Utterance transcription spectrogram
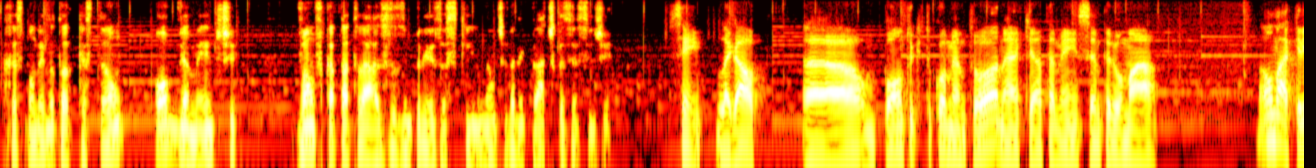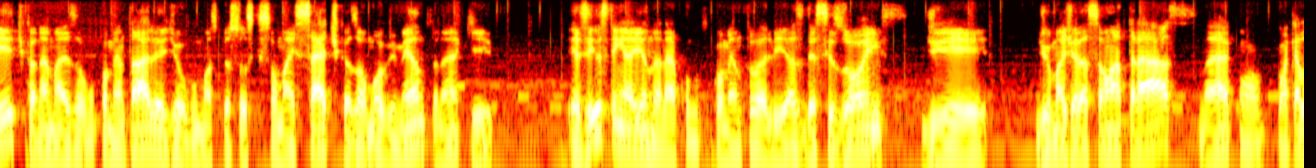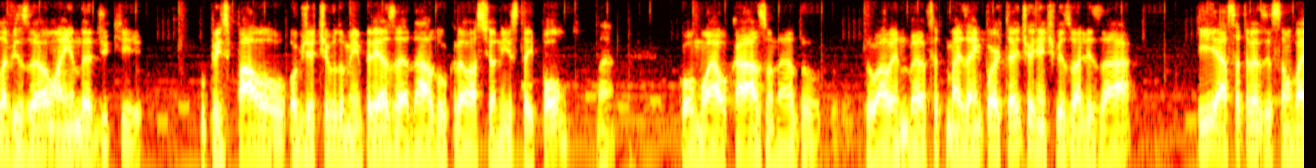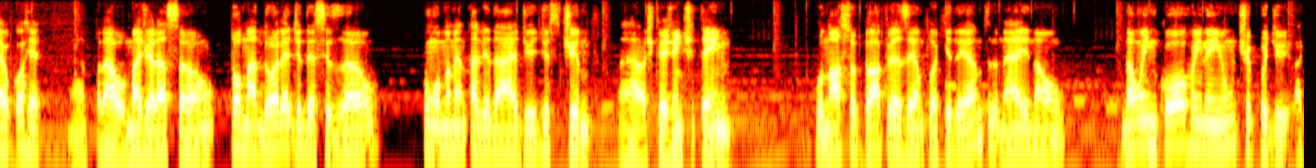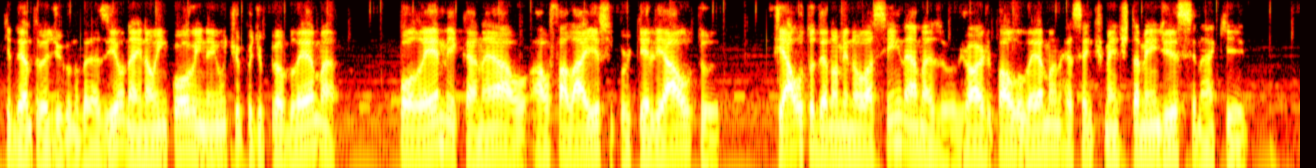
respondendo a tua questão, obviamente vão ficar para trás as empresas que não tiverem práticas SD. Sim, legal. Uh, um ponto que tu comentou, né, que é também sempre uma não uma crítica, né, mas um comentário de algumas pessoas que são mais céticas ao movimento, né, que existem ainda, né, como tu comentou ali, as decisões de, de uma geração atrás, né, com, com aquela visão ainda de que o principal objetivo de uma empresa é dar lucro ao acionista e ponto, né, como é o caso, né, do, do Warren Buffett, mas é importante a gente visualizar que essa transição vai ocorrer né, para uma geração tomadora de decisão com uma mentalidade distinta. Né? Acho que a gente tem o nosso próprio exemplo aqui dentro, né, e não não incorro em nenhum tipo de aqui dentro eu digo no Brasil, né, e não incorro em nenhum tipo de problema polêmica, né, ao, ao falar isso, porque ele auto se autodenominou assim, né, mas o Jorge Paulo Leman recentemente também disse, né, que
